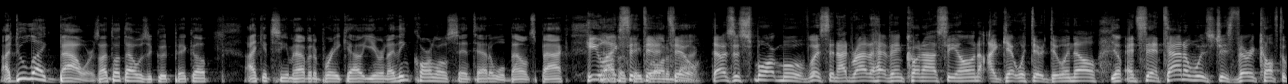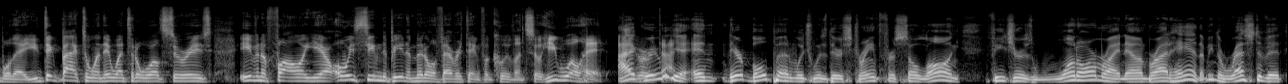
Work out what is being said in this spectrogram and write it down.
I do like Bauers. I thought that was a good pickup. I could see him having a breakout year, and I think Carlos Santana will bounce back. He likes it there, too. Back. That was a smart move. Listen, I'd rather have Encarnacion. I get what they're doing, though. Yep. And Santana was just very comfortable there. You think back to when they went to the World Series, even the following year, always seemed to be in the middle of everything for Cleveland. So he will hit. I, I agree, with, with you. And their bullpen, which was their strength for so long, features one arm right now in Brad Hand. I mean, the rest of it,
